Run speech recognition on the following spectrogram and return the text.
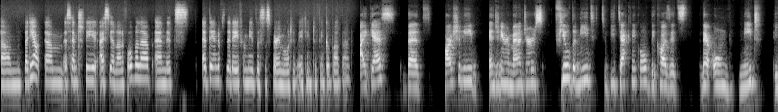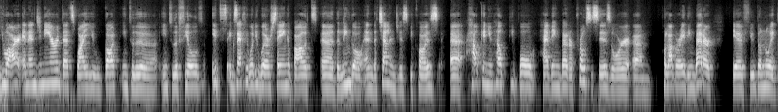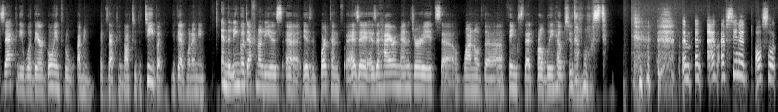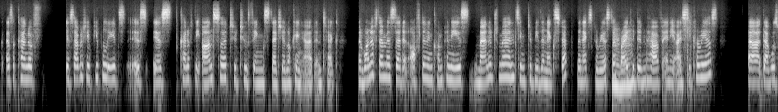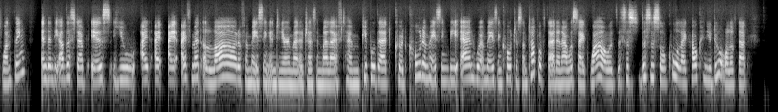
Um, but yeah, um, essentially, I see a lot of overlap. And it's at the end of the day, for me, this is very motivating to think about that. I guess that partially engineering managers feel the need to be technical because it's their own need. You are an engineer. That's why you got into the into the field. It's exactly what you were saying about uh, the lingo and the challenges because uh, how can you help people having better processes or um, collaborating better if you don't know exactly what they're going through i mean exactly not to the t but you get what i mean. And the lingo definitely is uh, is important. As a as a hiring manager it's uh, one of the things that probably helps you the most. Um, and I've I've seen it also as a kind of establishing people leads is is kind of the answer to two things that you're looking at in tech. And one of them is that it often in companies, management seemed to be the next step, the next career step, mm-hmm. right? You didn't have any IC careers. Uh, that was one thing and then the other step is you I, I i i've met a lot of amazing engineering managers in my lifetime people that could code amazingly and were amazing coaches on top of that and i was like wow this is this is so cool like how can you do all of that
